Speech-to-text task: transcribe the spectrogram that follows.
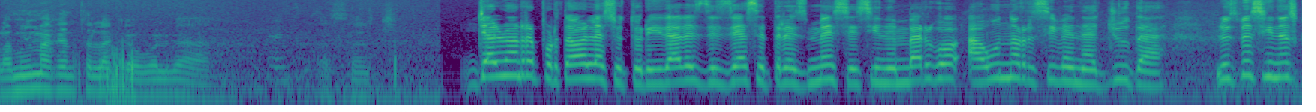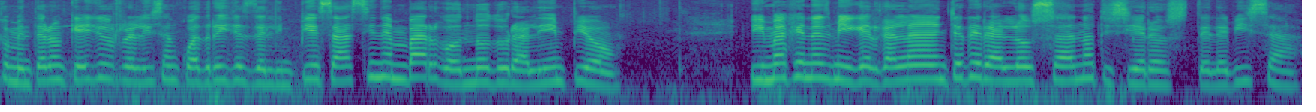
la misma gente es la que vuelve a, a hacer. Ya lo han reportado las autoridades desde hace tres meses, sin embargo, aún no reciben ayuda. Los vecinos comentaron que ellos realizan cuadrillas de limpieza, sin embargo, no dura limpio. Imágenes Miguel Galán, Yadira Loza, Noticieros, Televisa.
